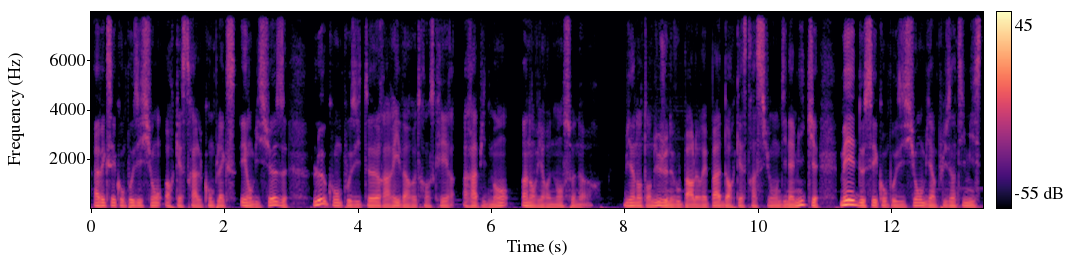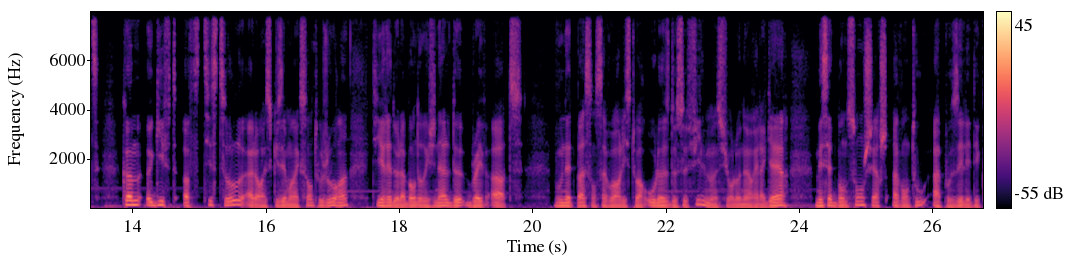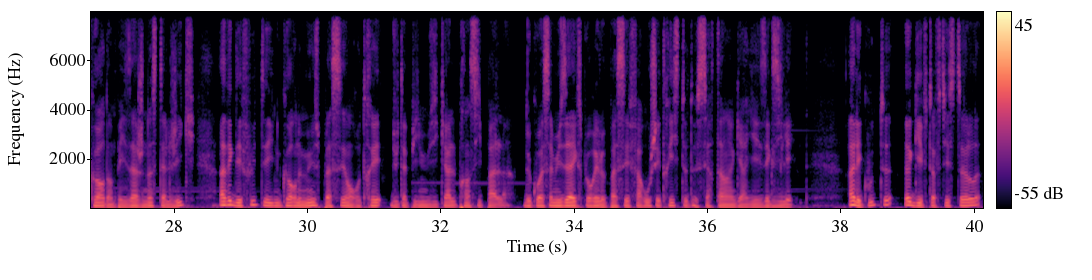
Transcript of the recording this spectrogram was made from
Avec ses compositions orchestrales complexes et ambitieuses, le compositeur arrive à retranscrire rapidement un environnement sonore. Bien entendu, je ne vous parlerai pas d'orchestration dynamique, mais de ses compositions bien plus intimistes, comme A Gift of Thistle, alors excusez mon accent toujours, hein, tiré de la bande originale de Braveheart. Vous n'êtes pas sans savoir l'histoire houleuse de ce film sur l'honneur et la guerre, mais cette bande-son cherche avant tout à poser les décors d'un paysage nostalgique, avec des flûtes et une cornemuse placées en retrait du tapis musical principal. De quoi s'amuser à explorer le passé farouche et triste de certains guerriers exilés. À l'écoute, A Gift of Thistle,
